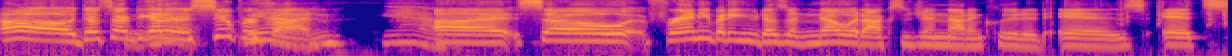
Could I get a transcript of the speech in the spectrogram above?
Oh, Don't Starve Together Yeah, is super yeah. fun. Yeah. Uh, so for anybody who doesn't know what oxygen not included is, it's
